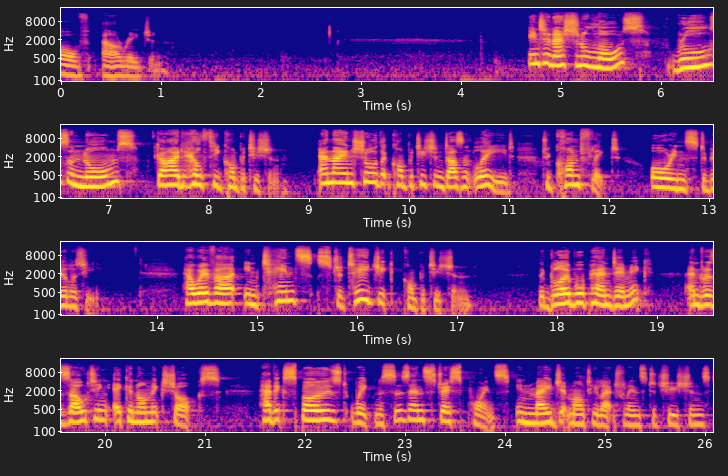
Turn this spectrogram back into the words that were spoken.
of our region. International laws, rules, and norms guide healthy competition, and they ensure that competition doesn't lead to conflict or instability. However, intense strategic competition, the global pandemic, and resulting economic shocks have exposed weaknesses and stress points in major multilateral institutions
